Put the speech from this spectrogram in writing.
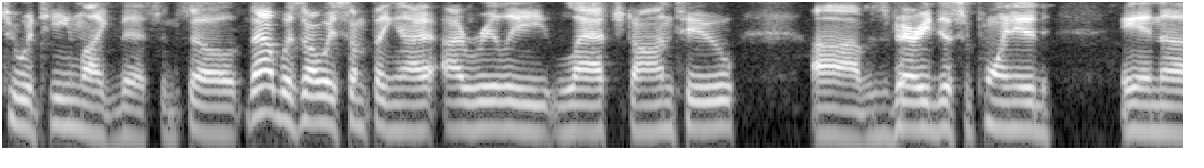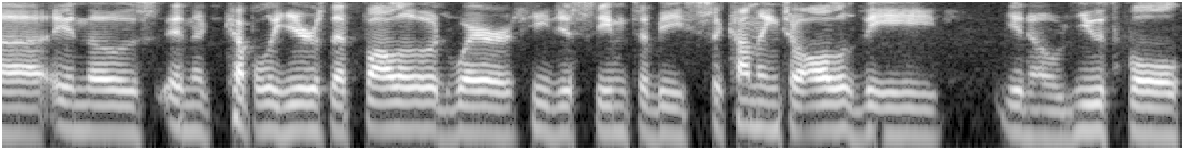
to a team like this. And so that was always something i, I really latched onto. I uh, was very disappointed in uh, in those in a couple of years that followed, where he just seemed to be succumbing to all of the you know youthful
